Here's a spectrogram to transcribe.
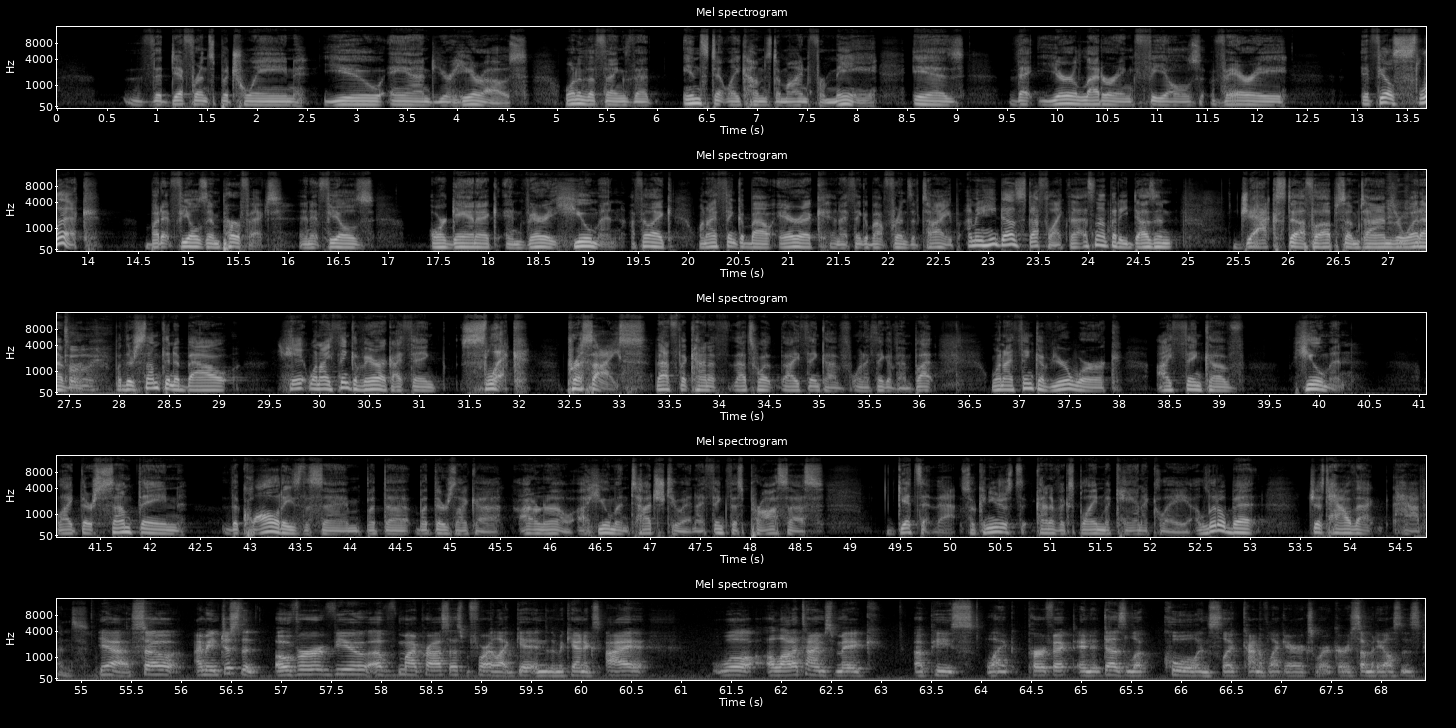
the difference between you and your heroes, one of the things that instantly comes to mind for me is that your lettering feels very it feels slick but it feels imperfect and it feels organic and very human. I feel like when I think about Erik and I think about Friends of Type, I mean, he does stuff like that. It's not that he doesn't jack stuff up sometimes or whatever, totally. but there's something about hit when I think of Erik, I think slick, precise. That's the kind of that's what I think of when I think of him. But when I think of your work, I think of human. Like there's something the quality's the same, but the but there's like a I don't know a human touch to it, and I think this process gets at that. So can you just kind of explain mechanically a little bit just how that happens? Yeah. So I mean, just an overview of my process before I like get into the mechanics. I will a lot of times make a piece like perfect, and it does look cool and slick, kind of like Erik's work or somebody else's.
